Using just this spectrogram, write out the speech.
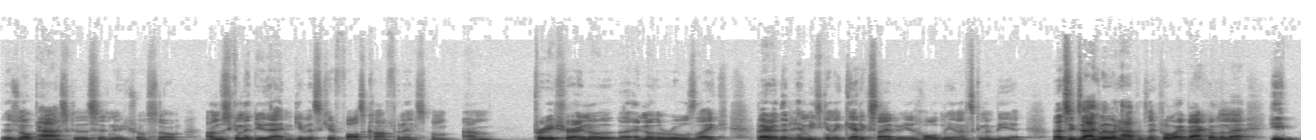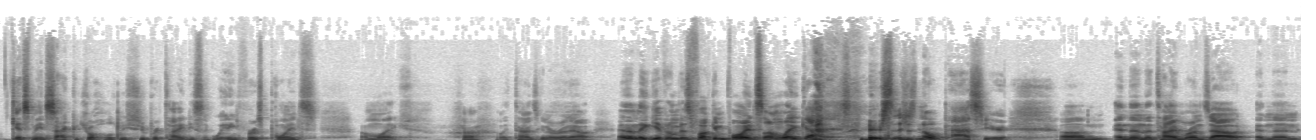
there's no pass because this is neutral. So I'm just gonna do that and give this kid false confidence. I'm I'm pretty sure I know I know the rules like better than him. He's gonna get excited, he'll hold me, and that's gonna be it. That's exactly what happens. I put my back on the mat. He gets me in side control, holds me super tight. He's like waiting for his points. I'm like. Huh, like time's gonna run out, and then they give him his fucking points. I'm like, guys, there's there's no pass here, um, and then the time runs out, and then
